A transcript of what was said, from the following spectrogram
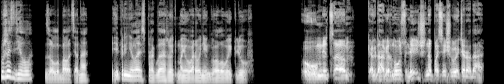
«Уже сделала», — заулыбалась она и принялась проглаживать мою воронью голову и клюв. «Умница! Когда вернусь, лично посещу эти рода.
